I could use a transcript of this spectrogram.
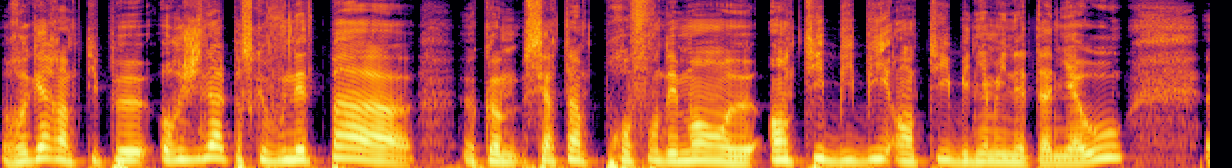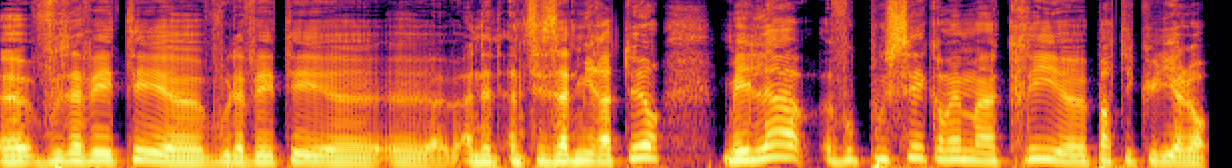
regard un petit peu original parce que vous n'êtes pas, euh, comme certains, profondément euh, anti-Bibi, anti-Benjamin Netanyahou. Euh, vous avez été, vous l'avez été un, de admirateurs, mais là, vous poussez quand même un cri particulier. Alors,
